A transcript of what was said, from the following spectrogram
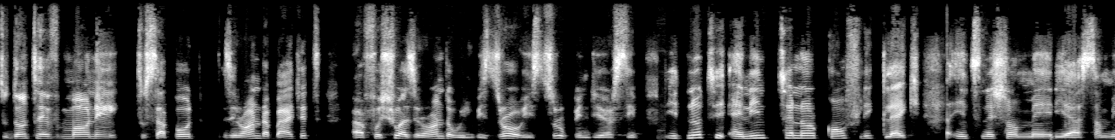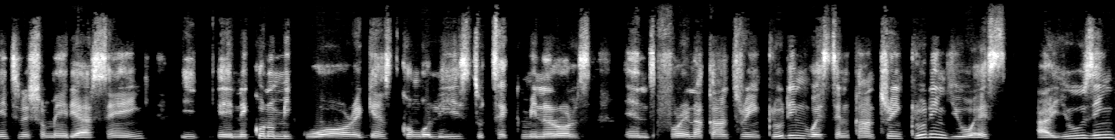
to don't have money to support the Rwanda budget, uh, for sure the Rwanda will withdraw his troop in DRC. It's not an internal conflict like international media, some international media are saying. It, an economic war against Congolese to take minerals and foreign country, including Western country, including US, are using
